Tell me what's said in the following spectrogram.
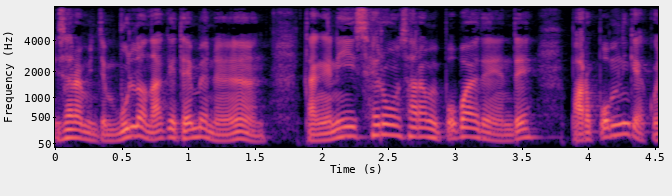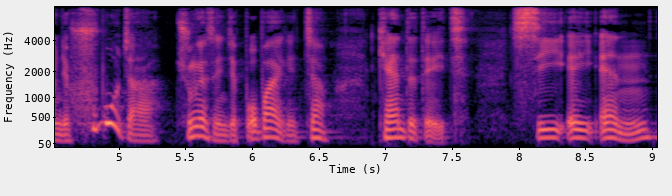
이 사람이 이제 물러나게 되면은 당연히 새로운 사람을 뽑아야 되는데 바로 뽑는 게 아니고 이제 후보자 중에서 이제 뽑아야겠죠. candidate C-A-N-D-I-D-A-T,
